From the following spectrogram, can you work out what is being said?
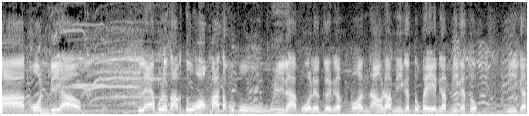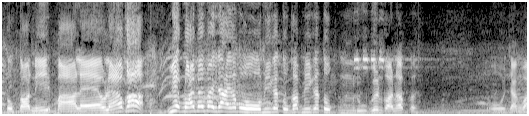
มาคนเดียว แล้วผู้รักษาประตูออกมาตะคุบโอ้โหน่ากลัวเหลือเกินครับบอลเอาแล้วมีกระตุกให้เห็นครับมีกระตุกมีกระตุกตอนนี้มาแล้วแล้วก็เรียบร้อยไม่ไม่ได้ครับโอ้โหมีกระตุกครับมีกระตุกดูเพื่อนก่อนครับ โอ้จังหวะ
